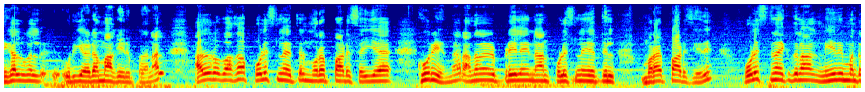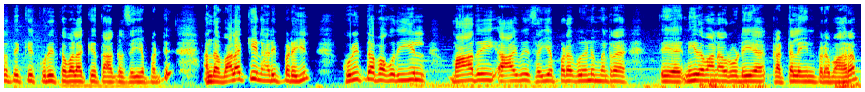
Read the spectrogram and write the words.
நிகழ்வுகள் உரிய இடமாக இருப்பதனால் அது தொடர்பாக போலீஸ் நிலையத்தில் முறைப்பாடு செய்ய கூறியிருந்தார். அதன் அடிப்படையிலே நான் போலீஸ் நிலையத்தில் முறைப்பாடு செய்து போலீஸ் நிலையத்தினால் நீதிமன்றத்துக்கு குறித்த வழக்கு தாக்கல் செய்யப்பட்டு அந்த வழக்கின் அடிப்படையில் குறித்த பகுதியில் மாதிரி ஆய்வு செய்யப்பட வேண்டும் என்ற அஹ், நீதவான் அவருடைய கட்டளையின் பிரகாரம்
